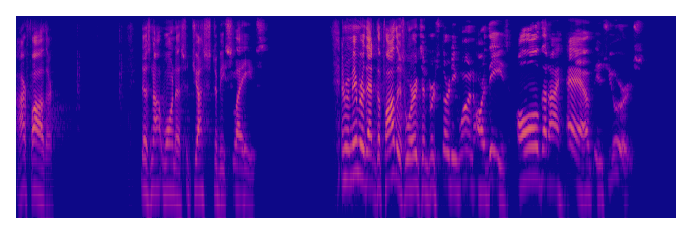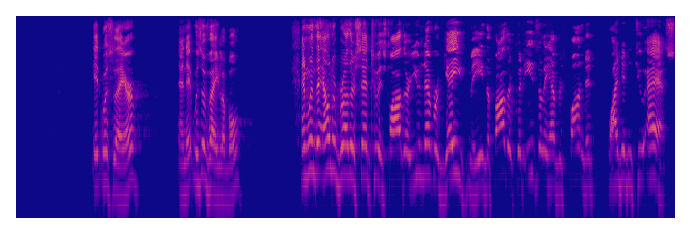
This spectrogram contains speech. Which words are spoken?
Our Father does not want us just to be slaves. And remember that the Father's words in verse 31 are these All that I have is yours. It was there and it was available. And when the elder brother said to his father, You never gave me, the father could easily have responded, Why didn't you ask?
